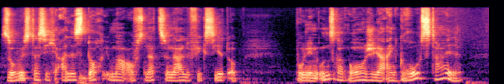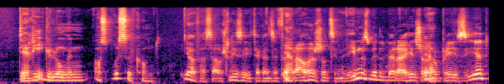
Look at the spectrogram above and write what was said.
so ist, dass sich alles doch immer aufs Nationale fixiert, obwohl in unserer Branche ja ein Großteil der Regelungen aus Brüssel kommt? Ja, fast ausschließlich. Der ganze Verbraucherschutz im Lebensmittelbereich ist europäisiert.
